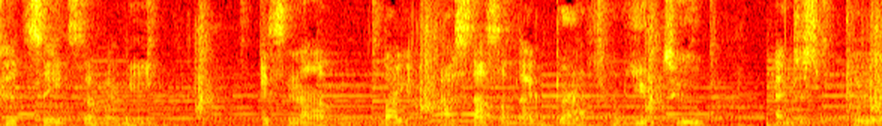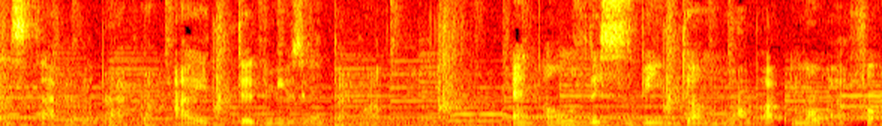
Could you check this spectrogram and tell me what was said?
could say it's done by me, it's not like it's not something I grabbed from YouTube and just put it and slap it on the background. I did the music on the background, and all of this is being done on mobile phone.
